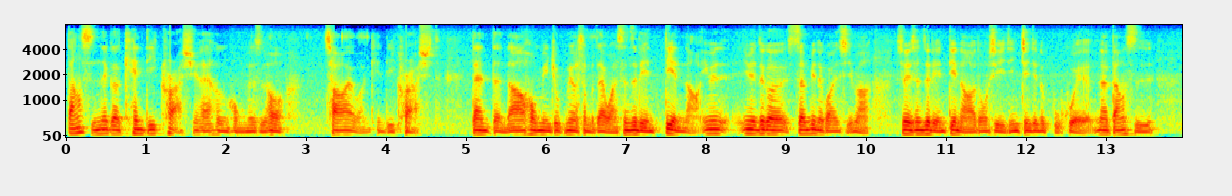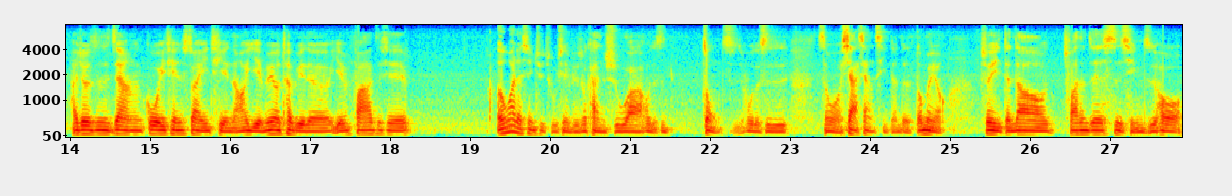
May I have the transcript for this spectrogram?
当时那个 Candy Crush 还很红的时候，超爱玩 Candy Crush 的。但等到后面就没有什么在玩，甚至连电脑，因为因为这个生病的关系嘛，所以甚至连电脑的东西已经渐渐都不会了。那当时他就是这样过一天算一天，然后也没有特别的研发这些额外的兴趣出现，比如说看书啊，或者是种植，或者是什么下象棋等等都没有。所以等到发生这些事情之后，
